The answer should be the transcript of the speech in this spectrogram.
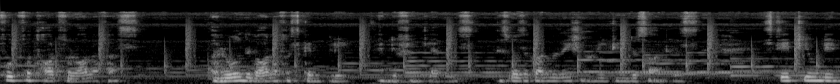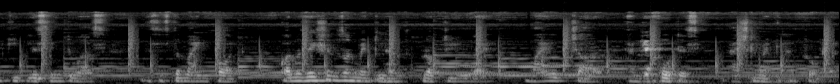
food for thought for all of us, a role that all of us can play at different levels. This was a conversation on eating disorders. Stay tuned in, keep listening to us. This is the Mind Pod. Conversations on mental health brought to you by Mayur Char and the Fortis National Mental Health Program.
